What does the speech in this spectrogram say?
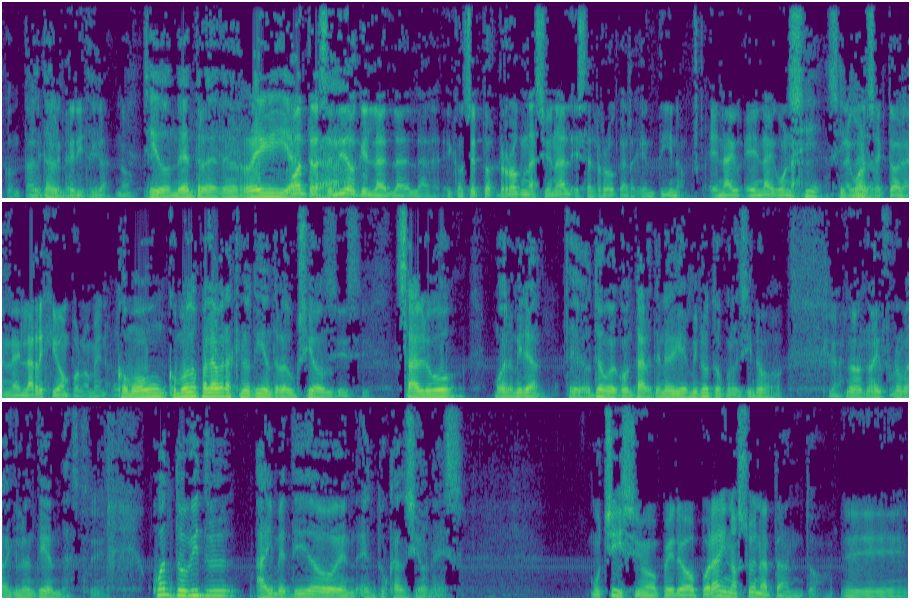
con tales Totalmente. características, ¿no? Sí, donde entra desde el reggae O han hasta- trascendido que la- la- la- el concepto rock nacional es el rock argentino, en, en, alguna, Sí, en algunos sectores, en la, en la región por lo menos. como un, como dos palabras que no tienen traducción, Sí, sí. Salvo, bueno, mira, te lo tengo que contar, tenés 10 minutos porque si no, Claro. no, no hay forma de que lo entiendas. Sí. ¿Cuánto Beatle hay metido en, en tus canciones? Muchísimo, pero por ahí no suena tanto. Eh,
